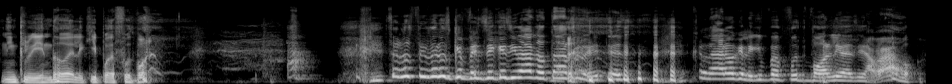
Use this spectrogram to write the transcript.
incluyendo el equipo de fútbol. Son los primeros que pensé que se iban a notar, güey. Entonces, claro que el equipo de fútbol iba a decir abajo.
